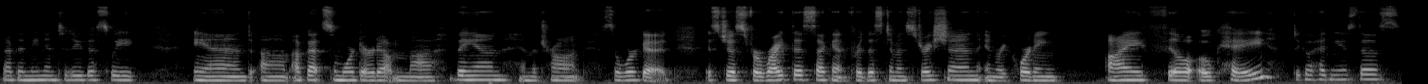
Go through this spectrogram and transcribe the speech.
that I've been meaning to do this week. And um, I've got some more dirt out in my van in the trunk so we're good. It's just for right this second for this demonstration and recording I feel okay to go ahead and use this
